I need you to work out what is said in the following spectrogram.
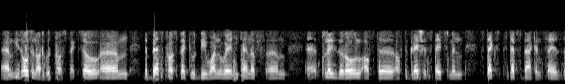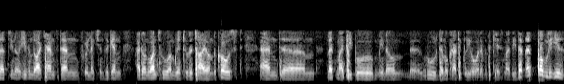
Um, is also not a good prospect. So um, the best prospect would be one where he kind of um, uh, plays the role of the of the gracious statesman, steps, steps back and says that you know even though I can stand for elections again, I don't want to. I'm going to retire on the coast and um, let my people, you know, uh, rule democratically or whatever the case might be. That that probably is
